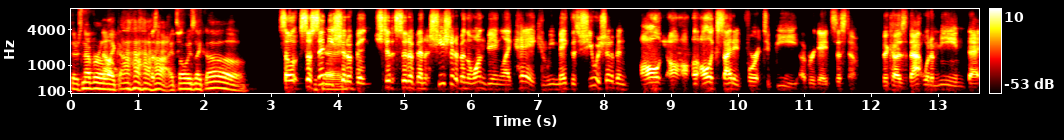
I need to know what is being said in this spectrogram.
There's never no. like ah ha ha ha. It's always like oh. So so Sydney okay. should have been should should have been she should have been the one being like, hey, can we make this? She should have been all, all all excited for it to be a brigade system because that would have mean that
